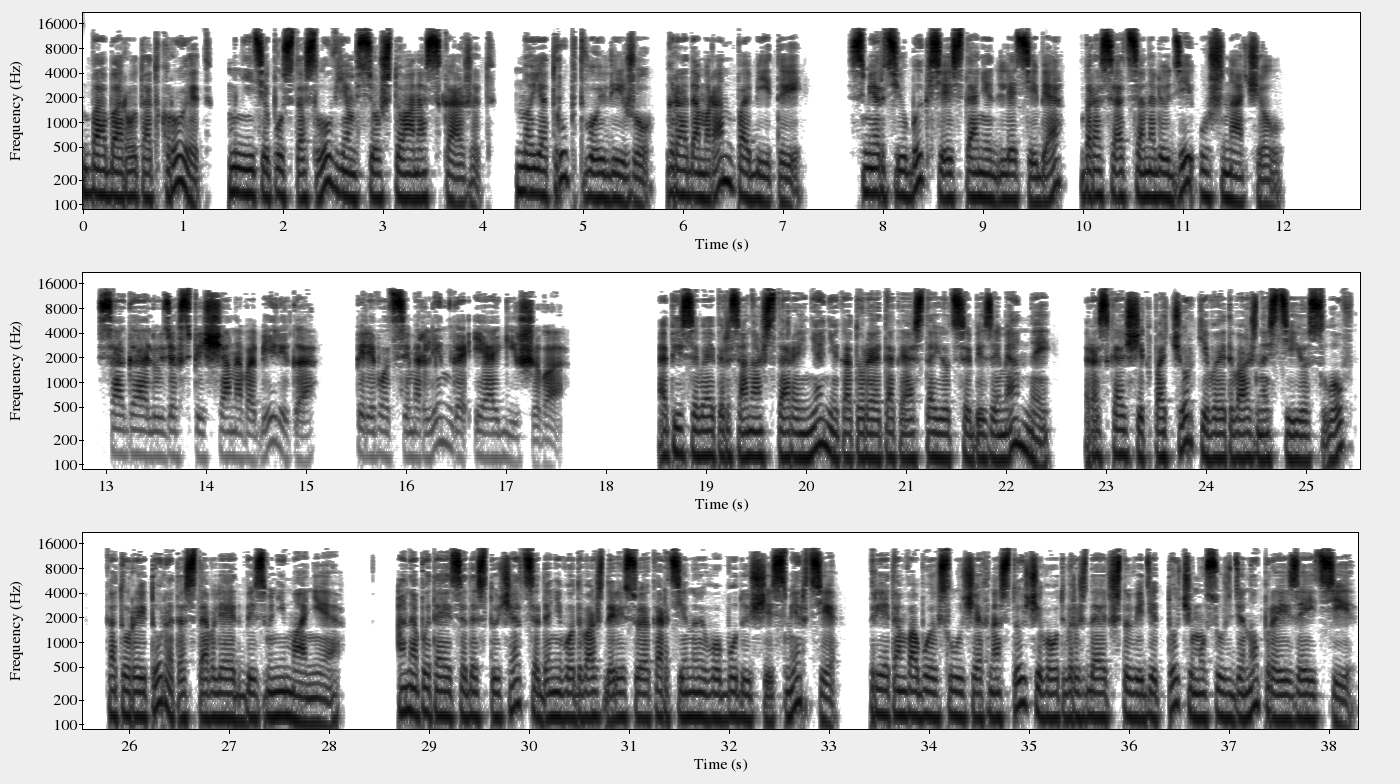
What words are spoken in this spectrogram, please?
Баба рот откроет, мните пустословием все, что она скажет. Но я труп твой вижу, градом ран побитый. Смертью Быксей станет для тебя, бросаться на людей уж начал. Сага о людях с песчаного берега. Перевод Семерлинга и Агишева. Описывая персонаж старой няни, которая так и остается безымянной, рассказчик подчеркивает важность ее слов, которые Торот оставляет без внимания. Она пытается достучаться до него, дважды рисуя картину его будущей смерти, при этом в обоих случаях настойчиво утверждает, что видит то, чему суждено произойти.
